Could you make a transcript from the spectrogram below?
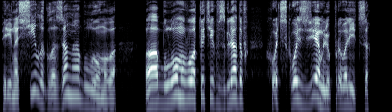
переносила глаза на Обломова — а Обломову от этих взглядов хоть сквозь землю провалиться.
